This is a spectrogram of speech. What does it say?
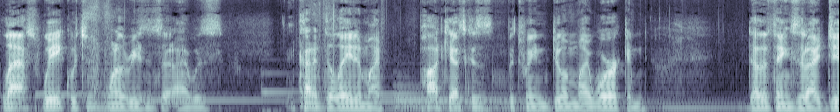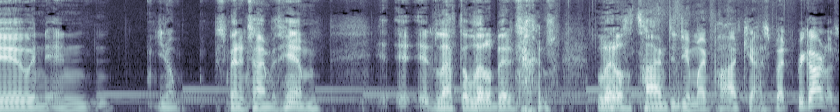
last week, which is one of the reasons that I was kind of delayed in my podcast because between doing my work and the other things that I do, and and you know, spending time with him, it, it left a little bit of little time to do my podcast. But regardless,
